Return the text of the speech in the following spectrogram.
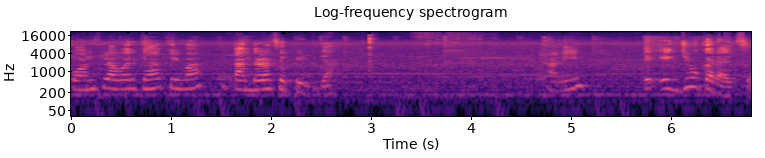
कॉर्नफ्लावर घ्या किंवा तांदळाचं पीठ घ्या. आणि ते एकजीव करायचं.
